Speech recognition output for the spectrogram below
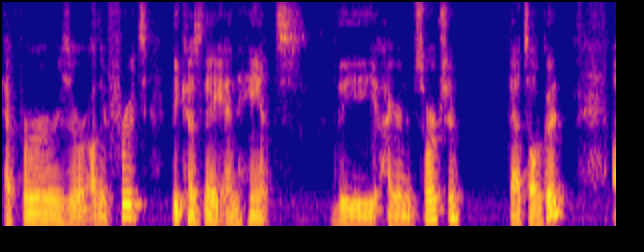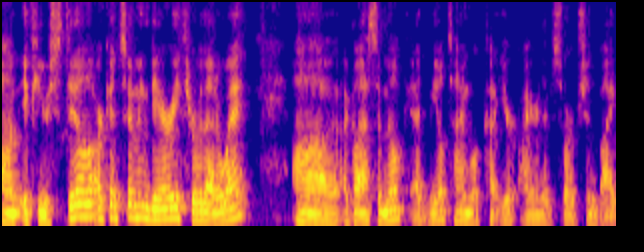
peppers or other fruits because they enhance the iron absorption. That's all good. Um, if you still are consuming dairy, throw that away. Uh, a glass of milk at mealtime will cut your iron absorption by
